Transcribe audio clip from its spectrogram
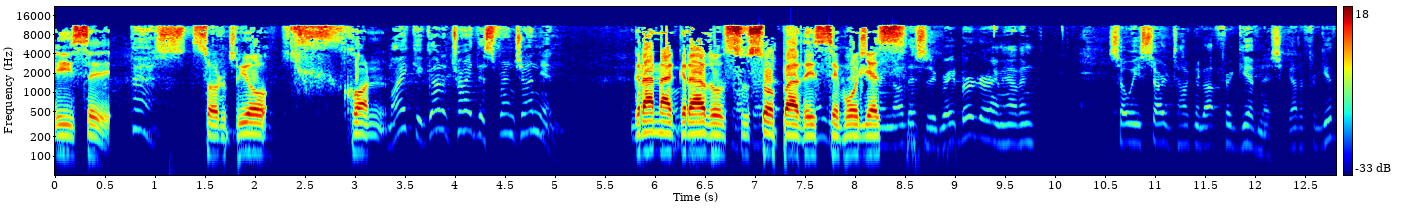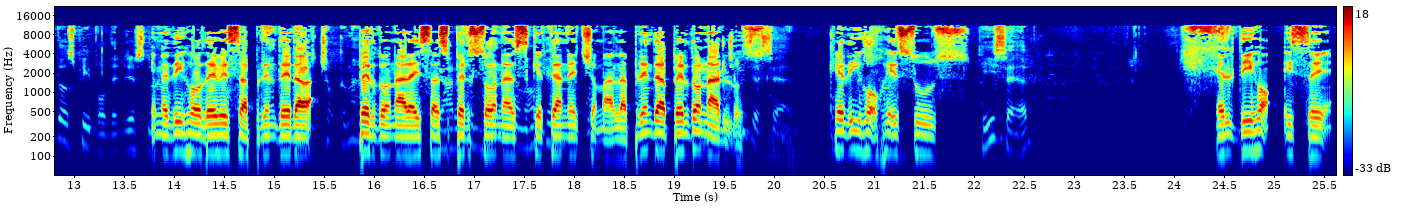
y se sorbió con gran agrado su sopa de cebollas. Y me dijo, debes aprender a perdonar a esas personas que te han hecho mal. Aprende a perdonarlos. ¿Qué dijo Jesús? Él dijo y se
